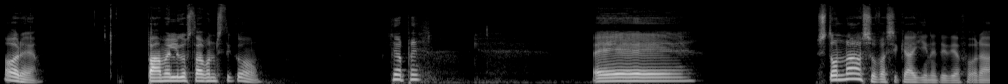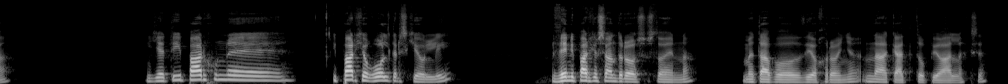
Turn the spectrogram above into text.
Ωραία. Πάμε λίγο στο αγωνιστικό. Για πες. Ε, στον Άσο βασικά γίνεται η διαφορά. Γιατί υπάρχουν, ε, υπάρχει ο Γουόλτερς και ο Λί. Δεν υπάρχει ο Σαντρός στο ένα μετά από δύο χρόνια. Να κάτι το οποίο άλλαξε.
